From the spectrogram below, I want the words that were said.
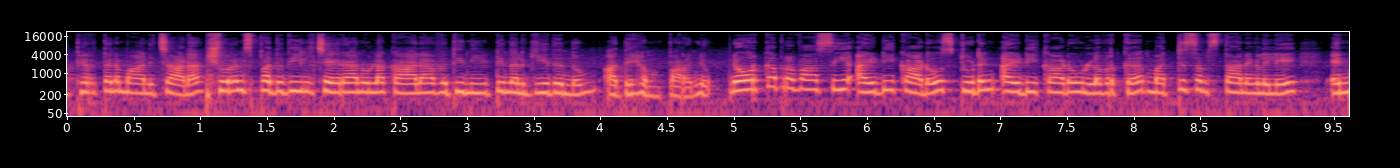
അഭ്യർത്ഥന മാനിച്ചാണ് ഇൻഷുറൻസ് പദ്ധതിയിൽ ചേരാനുള്ള കാലാവധി നീട്ടി നൽകിയതെന്നും അദ്ദേഹം പറഞ്ഞു. നോർക്ക പ്രവാസി ഐ ഡി കാർഡോ സ്റ്റുഡന്റ് ഐ ഡി കാർഡോ ഉള്ളവർക്ക് മറ്റ് സംസ്ഥാനങ്ങളിലെ എൻ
